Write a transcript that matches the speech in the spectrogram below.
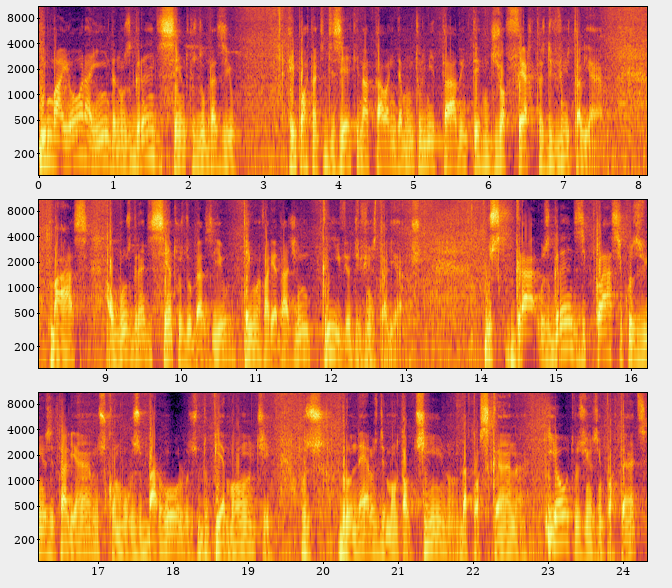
e maior ainda nos grandes centros do Brasil. É importante dizer que Natal ainda é muito limitado em termos de ofertas de vinho italiano. Mas alguns grandes centros do Brasil têm uma variedade incrível de vinhos italianos. Os, os, grandes e clássicos vinhos italianos, como os Barolos do Piemonte, os Brunellos de Montaltino, da Toscana e outros vinhos importantes,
